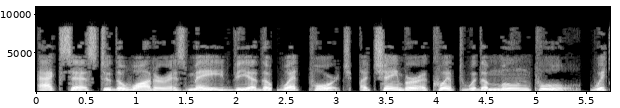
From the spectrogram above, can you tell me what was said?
access to the water is made via the wet porch, a chamber equipped with a moon pool, which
